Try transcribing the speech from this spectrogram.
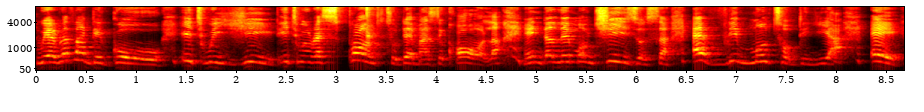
wherever they go, it will yield, it will respond to them as they call. In the name of Jesus, every month of the year, hey,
